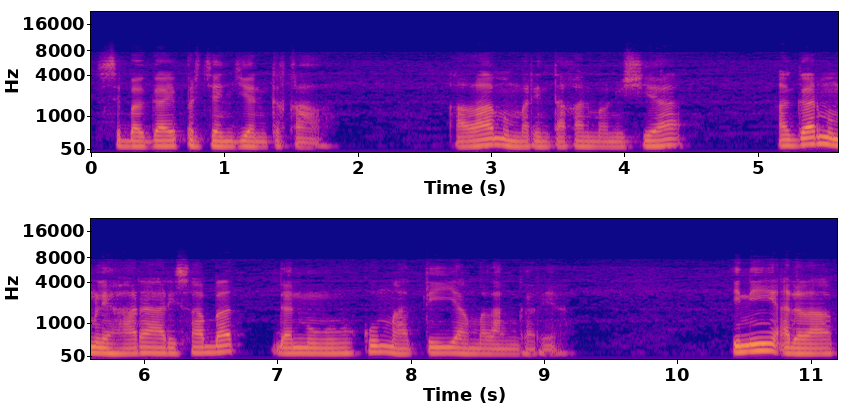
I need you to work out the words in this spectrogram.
sebagai perjanjian kekal. Allah memerintahkan manusia agar memelihara hari sabat dan menghukum mati yang melanggarnya. Ini adalah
